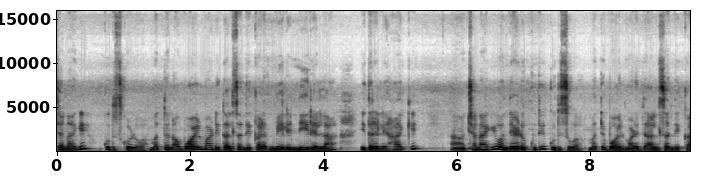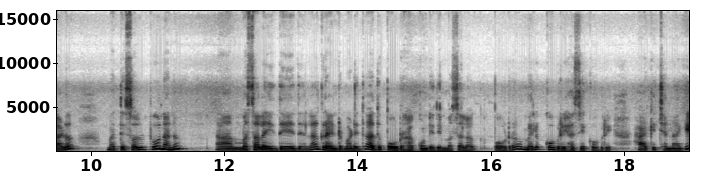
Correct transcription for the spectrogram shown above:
ಚೆನ್ನಾಗಿ ಕುದಿಸ್ಕೊಳ್ಳುವ. ಮತ್ತು ನಾವು ಬಾಯ್ಲ್ ಮಾಡಿದ ಅಲಸಂದಿ ಕಾಳದ ಮೇಲೆ ನೀರೆಲ್ಲ ಇದರಲ್ಲಿ ಹಾಕಿ ಚೆನ್ನಾಗಿ ಒಂದೆರಡು ಕುದಿ ಕುದಿಸುವ. ಮತ್ತು ಬಾಯ್ಲ್ ಮಾಡಿದ್ದ ಅಲಸಂದಿ ಕಾಳು, ಮತ್ತು ಸ್ವಲ್ಪ ನಾನು ಮಸಾಲ ಇದೆ, ಇದೆಲ್ಲ ಗ್ರೈಂಡ್ರ್ ಮಾಡಿದ್ದು, ಅದು ಪೌಡ್ರ್ ಹಾಕ್ಕೊಂಡಿದ್ದೀನಿ ಮಸಾಲ ಪೌಡ್ರು ಆಮೇಲೆ ಕೊಬ್ಬರಿ, ಹಸಿ ಕೊಬ್ಬರಿ ಹಾಕಿ ಚೆನ್ನಾಗಿ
